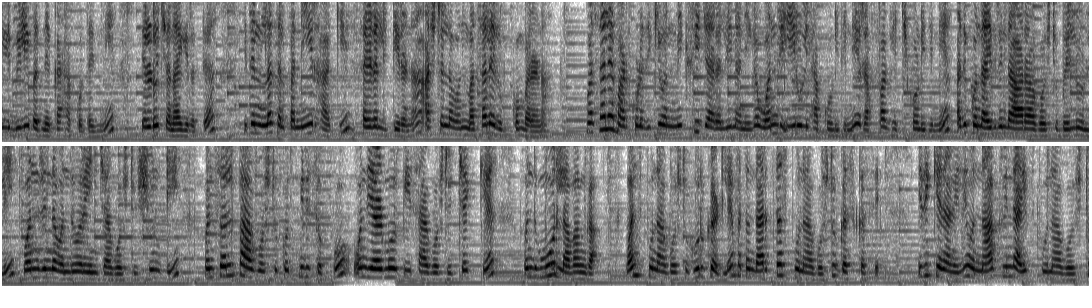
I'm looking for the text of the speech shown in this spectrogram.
ಇಲ್ಲಿ ಬಿಳಿ ಬದನೆಕಾಯಿ ಹಾಕೋತಾ ಇದ್ದೀನಿ. ಎರಡೂ ಚೆನ್ನಾಗಿರುತ್ತೆ. ಇದನ್ನೆಲ್ಲ ಸ್ವಲ್ಪ ನೀರು ಹಾಕಿ ಸೈಡಲ್ಲಿ ಇಟ್ಟಿರೋಣ. ಅಷ್ಟೆಲ್ಲ ಒಂದು ಮಸಾಲೆ ರುಬ್ಕೊಂಬರೋಣ ಮಸಾಲೆ ಮಾಡ್ಕೊಳ್ಳೋದಕ್ಕೆ ಒಂದು ಮಿಕ್ಸಿ ಜಾರಲ್ಲಿ ನಾನೀಗ ಒಂದು ಈರುಳ್ಳಿ ಹಾಕೊಂಡಿದ್ದೀನಿ ರಫ್ ಆಗಿ ಹೆಚ್ಕೊಂಡಿದ್ದೀನಿ. ಅದಕ್ಕೊಂದು ಐದರಿಂದ ಆರು ಆಗುವಷ್ಟು ಬೆಳ್ಳುಳ್ಳಿ, ಒಂದರಿಂದ ಒಂದೂವರೆ ಇಂಚ್ ಆಗುವಷ್ಟು ಶುಂಠಿ, ಒಂದು ಸ್ವಲ್ಪ ಆಗುವಷ್ಟು ಕೊತ್ತಂಬರಿ ಸೊಪ್ಪು, ಒಂದು ಎರಡು ಮೂರು ಪೀಸ್ ಆಗುವಷ್ಟು ಚಕ್ಕೆ, ಒಂದು ಮೂರು ಲವಂಗ, ಒಂದು ಸ್ಪೂನ್ ಆಗುವಷ್ಟು ಹುರ್ಗಡ್ಲೆ ಮತ್ತೊಂದು ಅರ್ಧ ಸ್ಪೂನ್ ಆಗುವಷ್ಟು ಗಸಗಸೆ. ಇದಕ್ಕೆ ನಾನಿಲ್ಲಿ ಒಂದು ನಾಲ್ಕರಿಂದ ಐದು ಸ್ಪೂನ್ ಆಗುವಷ್ಟು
